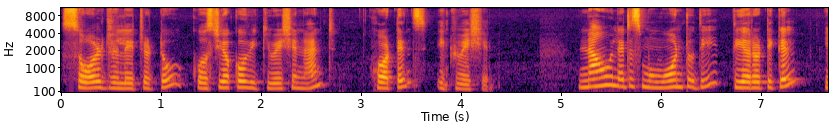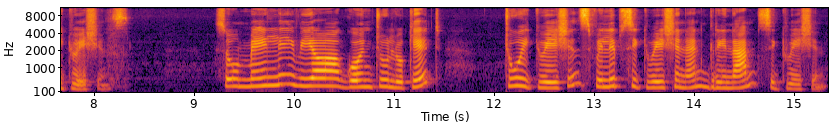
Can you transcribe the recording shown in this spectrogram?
solved related to Kostyakov equation and Horton's equation. Now, let us move on to the theoretical equations. So, mainly we are going to look at two equations Phillips equation and Green-Ampt's equation.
